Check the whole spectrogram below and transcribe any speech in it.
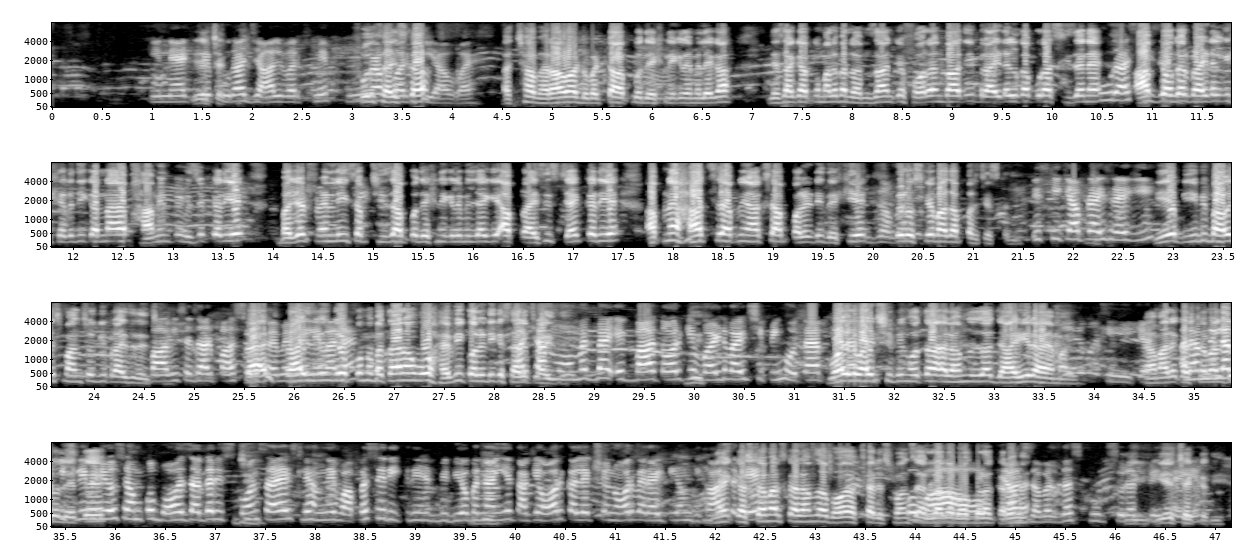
ये नेट पे पूरा जाल वर्क में फुल साइज़ का। किया हुआ है। अच्छा भरा हुआ दुपट्टा आपको देखने के लिए मिलेगा। जैसा कि आपको मालूम है रमज़ान के फ़ौरन बाद ही ब्राइडल का पूरा सीज़न है। पूरा सीज़न आपको अगर ब्राइडल की खरीदी करना है आप हामिम पे विज़िट करिए। बजट फ्रेंडली सब चीज़ें आपको देखने के लिए मिल जाएगी। आप प्राइसेस चेक करिए। अपने हाथ से अपनी आँख से आप क्वालिटी देखिए। फिर उसके बाद आप परचेस करिए। इसकी क्या प्राइस रहेगी? ये ये भी बाईस पाँच सौ की प्राइस रहेगी बाईस हज़ार पाँच सौ प्राइस रेंज जो आपको मैं बता रहा हूँ वो हैवी क्वालिटी के सारे अच्छा प्राइस मोहम्मद भाई एक बात और कि वर्ल्ड वाइड शिपिंग होता है वर्ल्ड वाइड शिपिंग होता है अलहमदुल्ला जा ही रहा है हमारे हमारे कस्टमर जो लेते हैं- हमको बहुत ज़्यादा रिस्पांस आया इसलिए हमने वापस से रिक्रिएट वीडियो बनाई है ताकि और कलेक्शन और वैरायटी हम दिखा सके। कस्टमर्स का अलहमदा बहुत अच्छा रिस्पॉन्स है अल्लाह का बहुत बड़ा करम है। ज़बरदस्त खूबसूरत ये चेक कर करिए।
